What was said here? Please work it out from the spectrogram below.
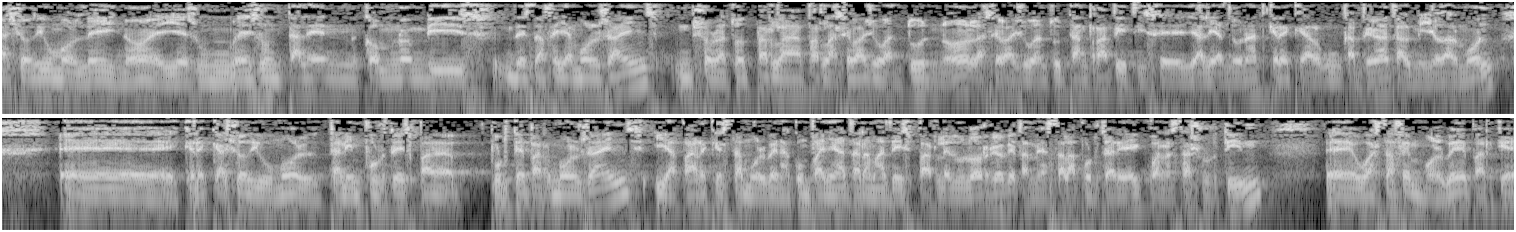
això diu molt d'ell, no? Ell és un, és un talent com no hem vist des de feia molts anys, sobretot per la, per la seva joventut, no? La seva joventut tan ràpid i se, ja li han donat, crec que algun campionat al millor del món, eh, crec que això diu molt. Tenim porters per, porter per molts anys i a part que està molt ben acompanyat ara mateix per l'Edu Lorrio que també està a la porteria i quan està sortint eh, ho està fent molt bé perquè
